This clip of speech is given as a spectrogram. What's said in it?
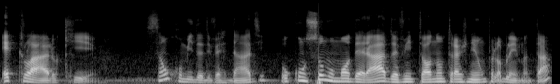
é claro que são comida de verdade. O consumo moderado eventual não traz nenhum problema, tá?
